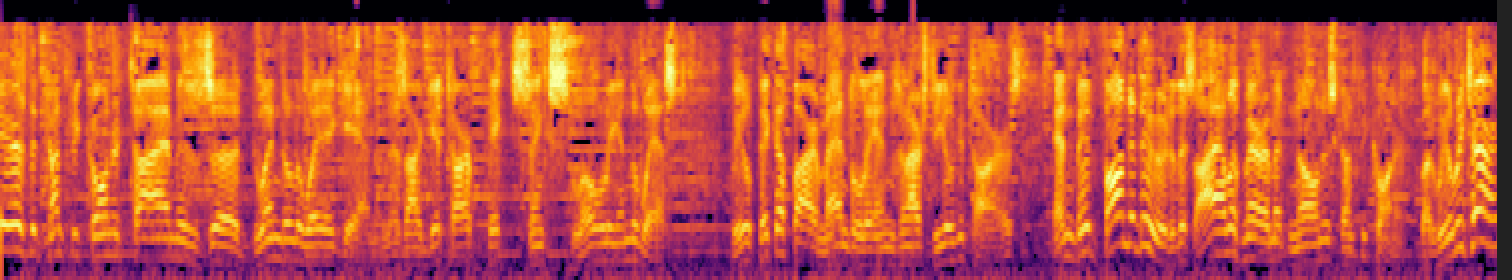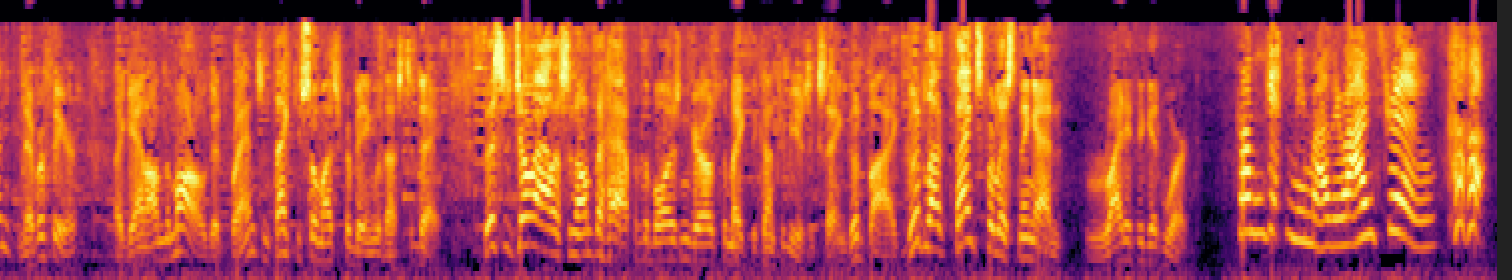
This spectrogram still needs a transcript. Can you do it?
appears that Country Corner time has uh, dwindled away again, and as our guitar pick sinks slowly in the west, we'll pick up our mandolins and our steel guitars and bid fond adieu to this isle of merriment known as Country Corner. But we'll return, never fear, again on the morrow, good friends, and thank you so much for being with us today. This is Joe Allison on behalf of the boys and girls that make the country music saying goodbye, good luck, thanks for listening, and write if you get work. Come get me, Mother. I'm through.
